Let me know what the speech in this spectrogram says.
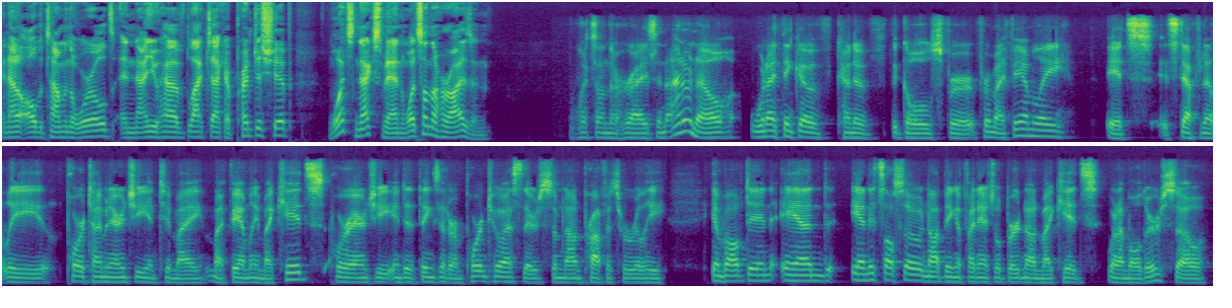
and had all the time in the world. And now you have blackjack apprenticeship. What's next man? What's on the horizon what's on the horizon. I don't know. When i think of kind of the goals for for my family it's it's definitely pour time and energy into my my family and my kids pour energy into the things that are important to us. There's some nonprofits we're really involved in. And and it's also not being a financial burden on my kids when i'm older. So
